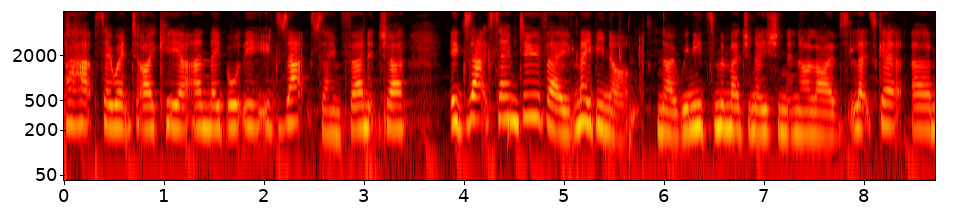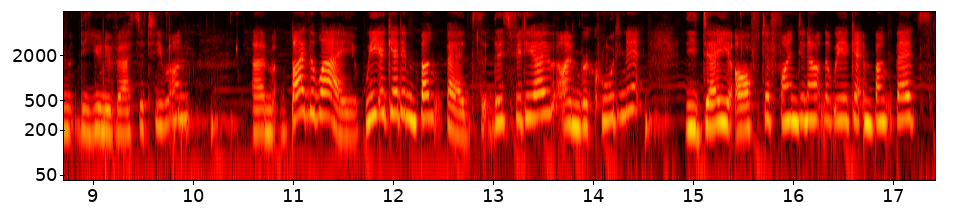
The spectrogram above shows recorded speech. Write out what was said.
perhaps they went to Ikea and they bought the exact same furniture Exact same duvet. Maybe not. No, we need some imagination in our lives. Let's get um, the university one. Um, by the way, we are getting bunk beds. This video, I'm recording it the day after finding out that we are getting bunk beds.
